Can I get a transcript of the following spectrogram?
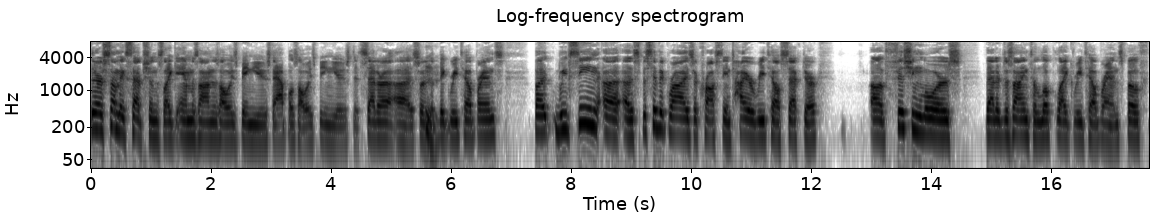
there are some exceptions, like Amazon is always being used, Apple's always being used, etc. Uh, sort of the hmm. big retail brands. But we've seen a, a, specific rise across the entire retail sector of phishing lures that are designed to look like retail brands, both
